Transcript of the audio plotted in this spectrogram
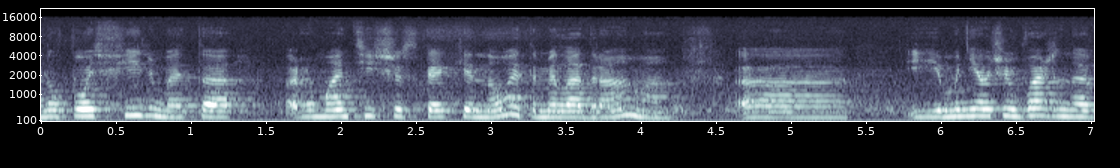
Но по фильм это романтическое кино, это мелодрама. И мне очень важно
